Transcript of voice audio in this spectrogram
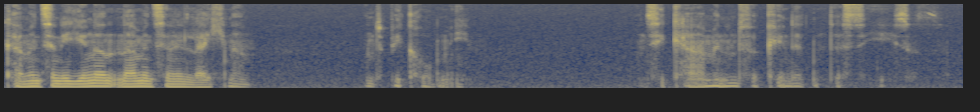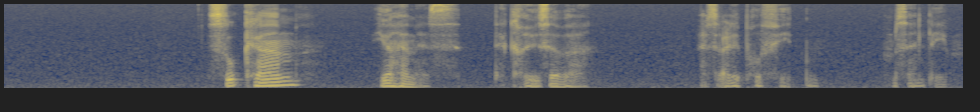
Kamen seine Jünger und nahmen seinen Leichnam und begruben ihn. Und sie kamen und verkündeten das Jesus. So kam Johannes, der größer war als alle Propheten, um sein Leben.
